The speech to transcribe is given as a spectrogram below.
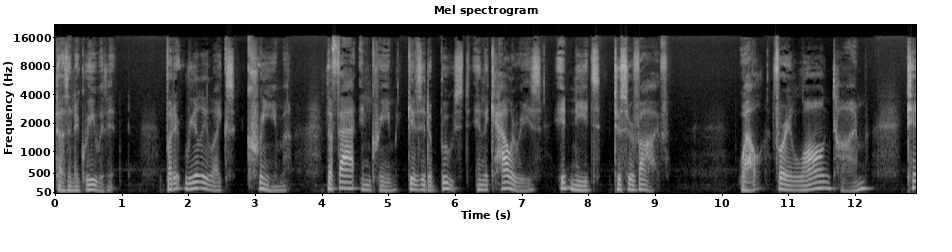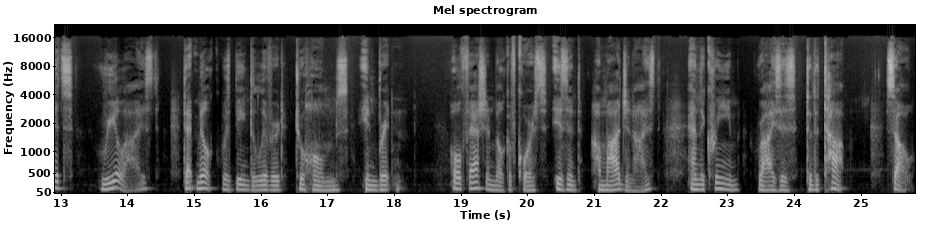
doesn't agree with it, but it really likes cream. The fat in cream gives it a boost in the calories it needs to survive. Well, for a long time, tits realized that milk was being delivered to homes in Britain. Old fashioned milk, of course, isn't homogenized, and the cream rises to the top. So,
